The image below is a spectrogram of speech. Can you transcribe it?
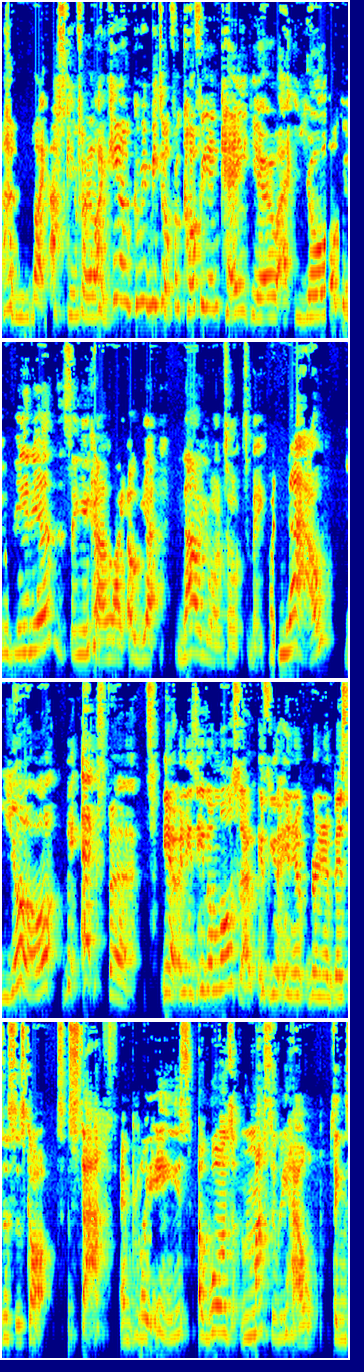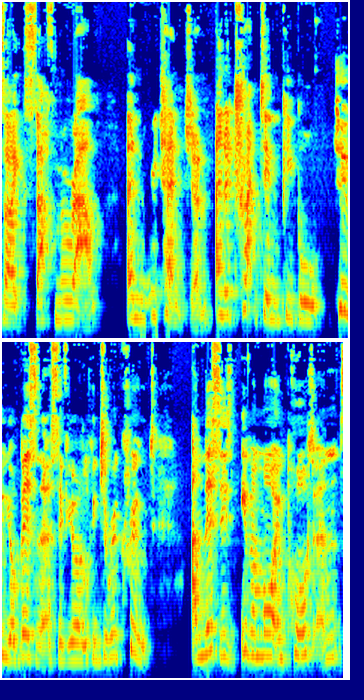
and like asking for like, you know, can we meet up for coffee and cake, you know, at your convenience? And you kind of like, oh yeah, now you want to talk to me. But now you're the expert. You know, and it's even more so if you're in a, running a business that's got staff, employees, awards massively help things like staff morale and retention and attracting people to your business if you're looking to recruit. And this is even more important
